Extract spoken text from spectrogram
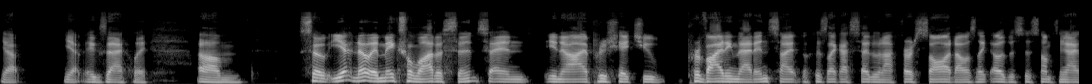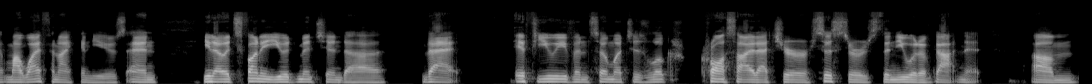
yeah yeah exactly. Um so yeah, no, it makes a lot of sense, and you know, I appreciate you providing that insight because, like I said, when I first saw it, I was like, oh, this is something I, my wife and I can use. And you know, it's funny you had mentioned uh, that if you even so much as look cross-eyed at your sisters, then you would have gotten it. Um,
